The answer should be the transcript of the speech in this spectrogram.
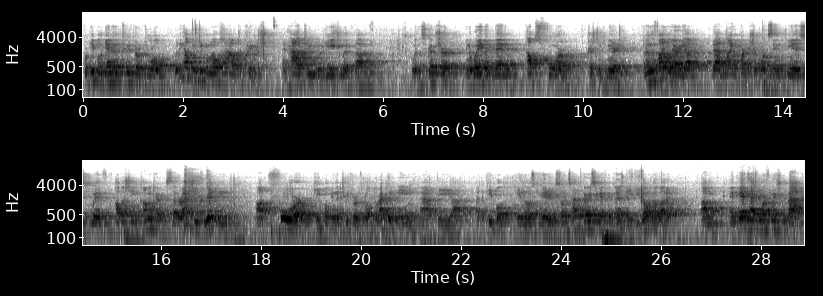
for people, again, in the two-thirds world, really helping people know how to preach and how to engage with, um, with the scripture in a way that then helps form Christian community. And then the final area that Langham Partnership works in is with publishing commentaries that are actually written uh, for people in the two-thirds world, directly aimed at the, uh, at the people in those communities. So it's had a very significant ministry. If you don't know about it, um, and Ed has more information back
